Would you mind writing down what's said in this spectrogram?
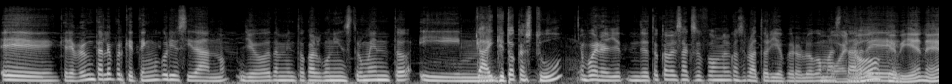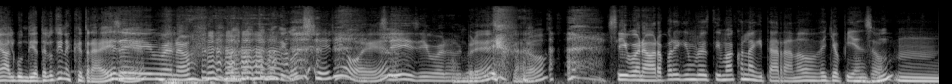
eh, quería preguntarle porque tengo curiosidad, ¿no? Yo también toco algún instrumento y... Ay, ¿qué tocas tú? Bueno, yo, yo tocaba el saxofón en el conservatorio, pero luego más bueno, tarde... qué bien, ¿eh? Algún día te lo tienes que traer, Sí, ¿eh? bueno. No, no, te lo digo en serio, ¿eh? Sí, sí, bueno. Hombre, claro. Sí, bueno, ahora por ejemplo estoy más con la guitarra, ¿no? Donde yo pienso, mm,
